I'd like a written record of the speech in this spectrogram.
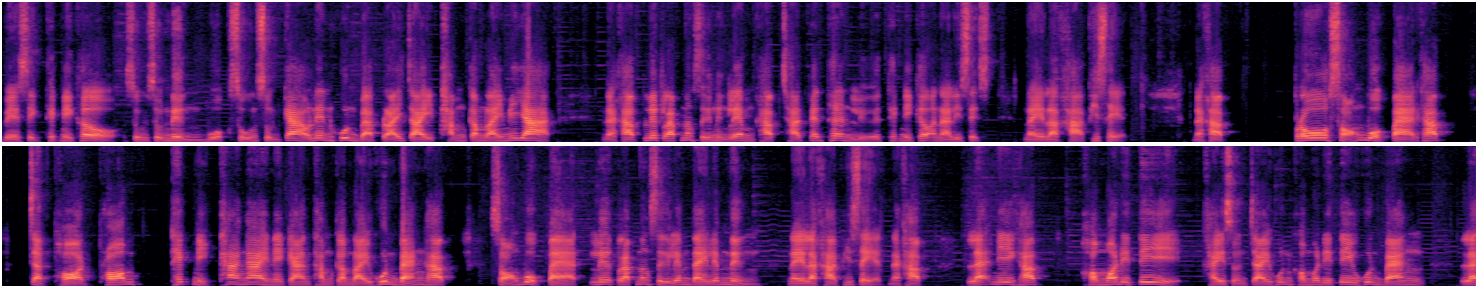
เบสิกเทคนิค001 บวก 009 เล่นหุ้นแบบไร้ใจทำกำไรไม่ยากนะครับ เลือกรับหนังสือ 1 เล่มครับ Chart Pattern หรือ Technical Analysis ในราคาพิเศษนะครับโปร2บวก8ครับ จัดพอร์ตพร้อมเทคนิคท่าง่ายในการทำกำไรหุ้นแบงค์ครับ2บวก8เลือกรับหนังสือเล่มใดเล่มหนึ่งในราคาพิเศษนะครับ และนี่ครับ Commodity ใครสนใจหุ้น Commodity หุ้นแบงค์ และ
